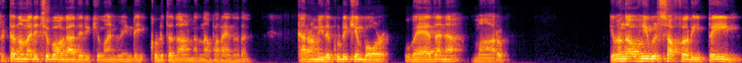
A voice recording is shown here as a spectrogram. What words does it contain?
പെട്ടെന്ന് മരിച്ചു പോകാതിരിക്കുവാൻ വേണ്ടി കൊടുത്തതാണെന്ന് പറയുന്നത്. കാരണം ഇത് കുടിക്കുമ്പോൾ വേദന മാറും. ഇവൻ ദൗ ഹി വിൽ സഫർ ഈ പെയിൻ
